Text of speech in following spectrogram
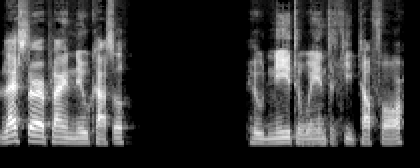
Leicester are playing Newcastle, who need to win to keep top four.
